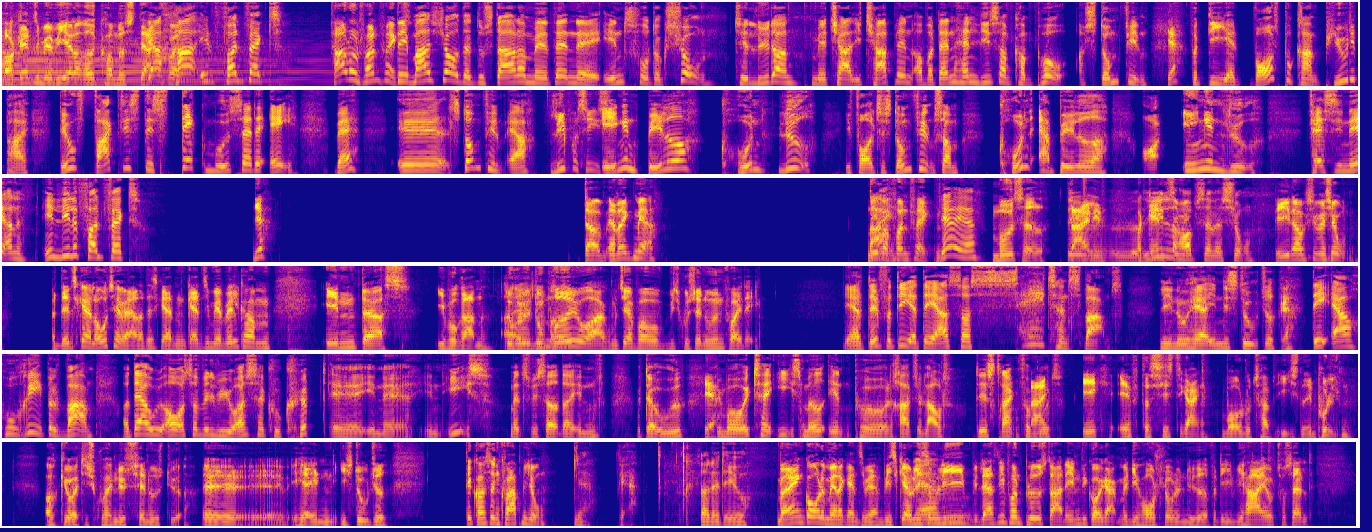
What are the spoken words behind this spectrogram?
Og Gantemir, vi er allerede kommet stærkt Jeg har en fun fact. Har du en fun fact? Det er meget sjovt, at du starter med den uh, introduktion til lytteren med Charlie Chaplin, og hvordan han ligesom kom på og stumfilm. Ja. Fordi at vores program PewDiePie, det er jo faktisk det stik modsatte af, hvad øh, stumfilm er. Lige præcis. Ingen billeder, kun lyd. I forhold til stumfilm, som kun er billeder og ingen lyd. Fascinerende. En lille fun fact. Ja. Der, er der ikke mere? Det Nej. var fun facten. Ja, ja. Modtaget. Dejligt. Det er en Og lille observation. Det er en observation. Og den skal have lov til at være der, det skal den. Gantemir, velkommen indendørs i programmet. Du, lige du prøvede jo at argumentere for, at vi skulle sende udenfor i dag. Ja, det er fordi, at det er så satans varmt lige nu herinde i studiet. Ja. Det er horribelt varmt, og derudover så ville vi jo også have kunne købt øh, en, øh, en is, mens vi sad derinde derude. Ja. Vi må jo ikke tage is med ind på Radio Loud. Det er strengt forbudt. Ikke efter sidste gang, hvor du tabte is ned i pulten, og gjorde, at de skulle have nyt sendeudstyr øh, herinde i studiet. Det kostede en kvart million. Sådan er det jo. Hvordan går det med dig, Gantemir? Vi skal jo ligesom Jamen- lige... Lad os lige få en blød start, inden vi går i gang med de hårdslående nyheder, fordi vi har jo trods alt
